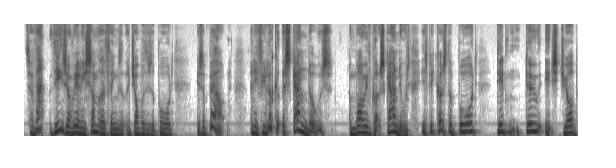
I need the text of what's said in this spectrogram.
So that these are really some of the things that the job of the board is about. And if you look at the scandals, and why we've got scandals is because the board didn't do its job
